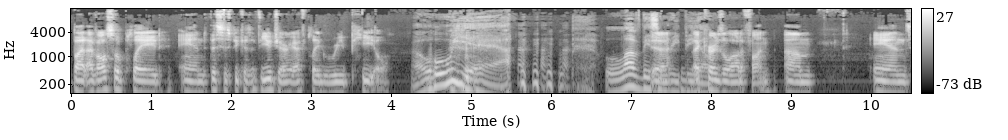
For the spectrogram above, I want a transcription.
but I've also played, and this is because of you, Jerry. I've played Repeal. Oh yeah, love me some repeal. That card's a lot of fun. Um, and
